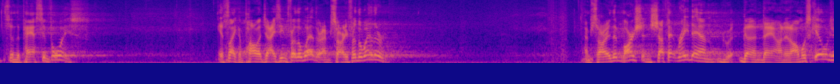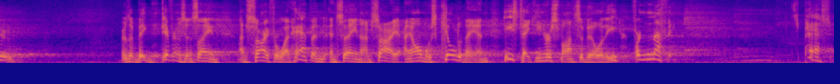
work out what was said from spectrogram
It's in the passive voice. It's like apologizing for the weather. I'm sorry for the weather. I'm sorry that Martians shot that ray down gun down It almost killed you. There's a big difference in saying, I'm sorry for what happened, and saying, I'm sorry, I almost killed a man. He's taking responsibility for nothing. It's passive.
